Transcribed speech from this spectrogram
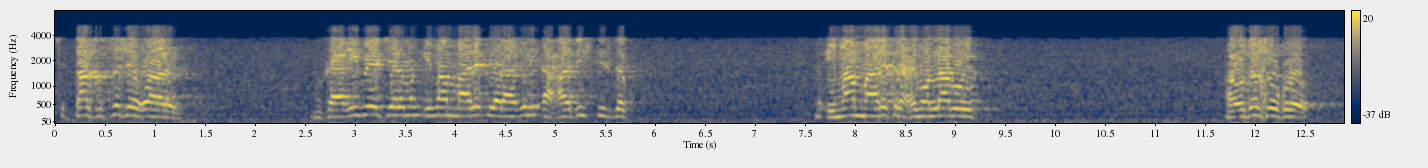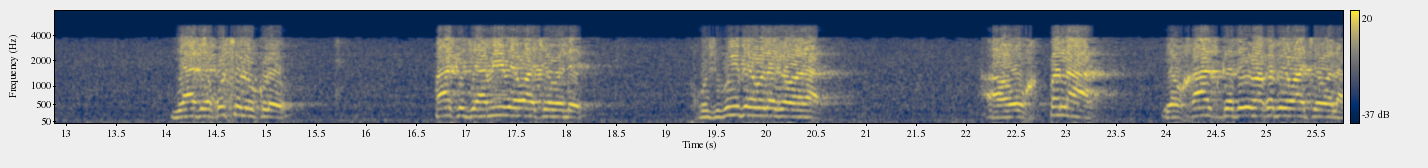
چې تاسو څه شي غواړئ نو کاغي به چې موږ امام مالک لراغلي احادیث دې زده امام مالک رحم الله به او د څوکړو یا به غسل وکړو پاکه جامې به واچولې خوشبوې به ولګوله او خپل یو خاص غدی هغه به واچوله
